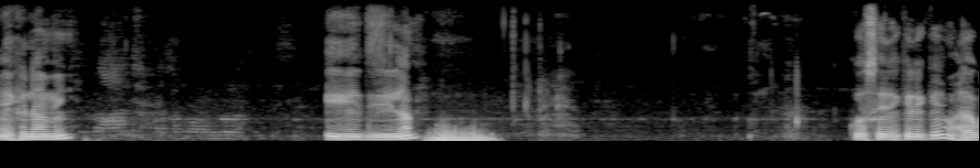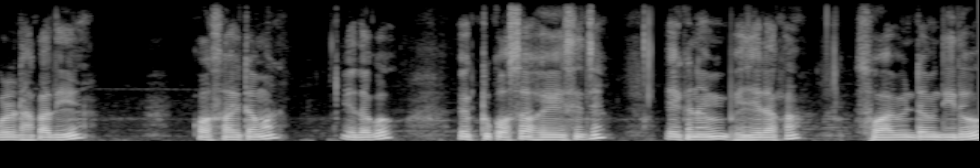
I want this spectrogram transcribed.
এখানে আমি ইয়ে দিয়ে দিলাম। কষে রেখে রেখে ভালো করে ঢাকা দিয়ে কষা এটা আমার। এ দেখো, একটু কষা হয়ে এসেছে। এখানে আমি ভেজে রাখা সয়াবিনটা আমি দিয়ে দেবো।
